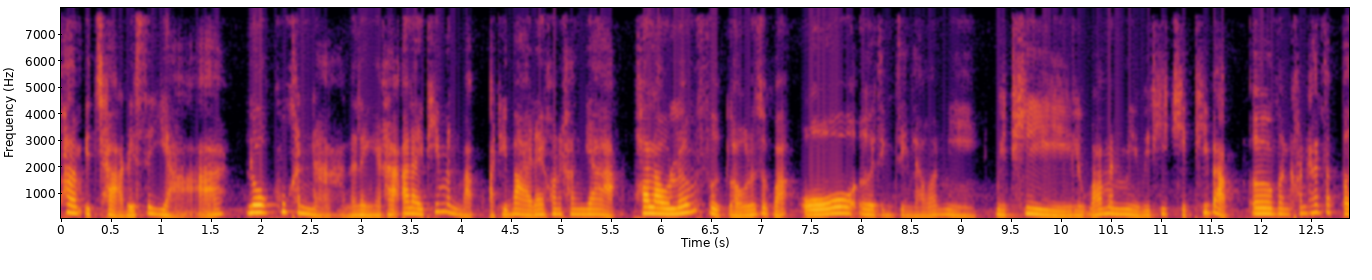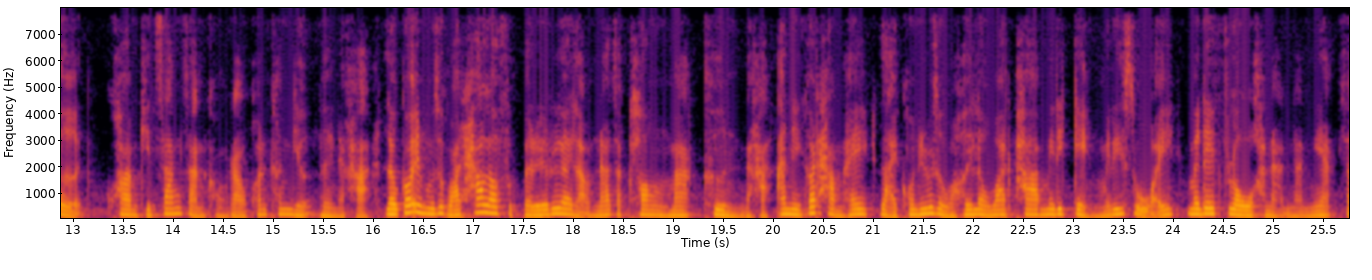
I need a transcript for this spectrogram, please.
ความอิจฉาริษยา โลกคู่ขนานอะไรเงี้ยค่ะ อะไรที่มันแบบอธิบายได้ค่อนข้างยาก พอเราเริ่มฝึกเรารู้สึกว่า โอ้เออจริง ๆ แล้วมันมีวิธีหรือว่ามันมีวิธีคิดที่แบบ เออ มันค่อนข้างจะเปิด ความคิดสร้างสรรค์ของเราค่อนข้างเยอะเลยนะคะ แล้วก็เอ็มรู้สึกว่าถ้าเราฝึกไปเรื่อยๆเราน่าจะคล่องมากขึ้นนะคะ อันนี้ก็ทำให้หลายคนที่รู้สึกว่าเฮ้ยเราวาดภาพไม่ได้เก่ง ไม่ได้สวย ไม่ได้โฟล์ขนาดนั้นเนี่ยส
